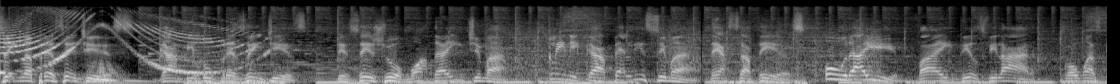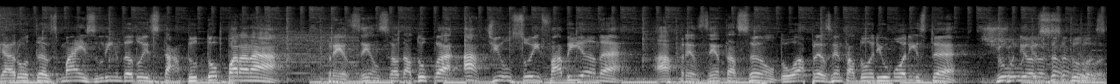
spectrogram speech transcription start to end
Sheila Presentes, Gabilu Presentes, Desejo Moda Íntima, Clínica Belíssima. Dessa vez, Uraí vai desfilar com as garotas mais lindas do estado do Paraná. Presença da dupla Adilson e Fabiana. Apresentação do apresentador e humorista Júnior Santos.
